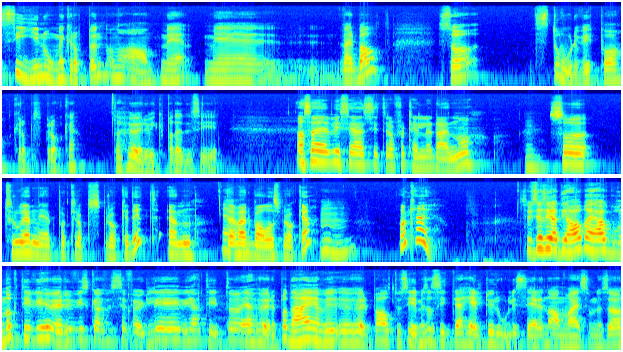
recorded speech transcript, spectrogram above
sier noe med kroppen og noe annet med, med verbalt, så stoler vi på kroppsspråket. Da hører vi ikke på det du sier. Altså, hvis jeg sitter og forteller deg noe, mm. så tror jeg mer på kroppsspråket ditt enn ja. det verbale språket? Mm. Ok. Så hvis jeg sier at ja da, jeg har god nok tid, vi hører, vi skal selvfølgelig, vi har tid til å Jeg hører på deg, jeg, jeg hører på alt du sier, men så sitter jeg helt urolig, ser en annen vei, som du sa.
